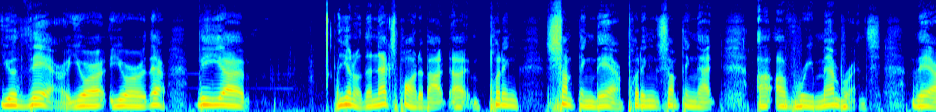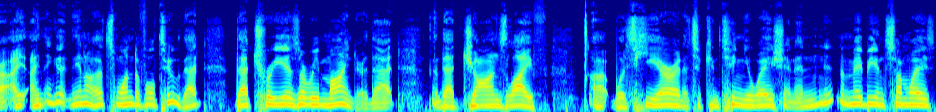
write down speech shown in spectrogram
You're there. You're you're there. The uh, you know the next part about uh, putting something there, putting something that uh, of remembrance there. I, I think that, you know that's wonderful too. That that tree is a reminder that that John's life uh, was here, and it's a continuation, and maybe in some ways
